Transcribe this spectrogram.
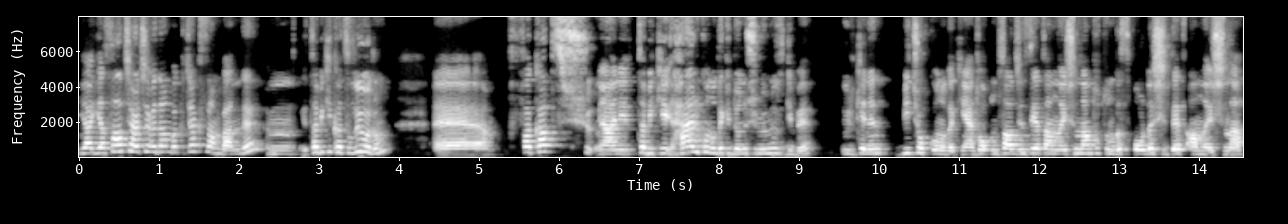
Ya yasal çerçeveden bakacaksam ben de tabii ki katılıyorum. E, fakat şu yani tabii ki her konudaki dönüşümümüz gibi ülkenin birçok konudaki yani toplumsal cinsiyet anlayışından tutun da sporda şiddet anlayışına,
